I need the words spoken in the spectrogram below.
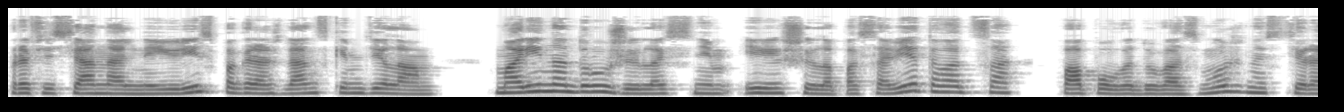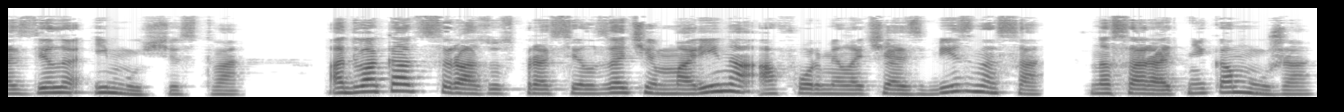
профессиональный юрист по гражданским делам. Марина дружила с ним и решила посоветоваться по поводу возможности раздела имущества. Адвокат сразу спросил, зачем Марина оформила часть бизнеса на соратника мужа.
